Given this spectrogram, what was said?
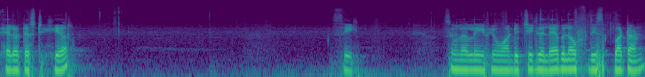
hello test here. See. Similarly if you want to change the label of this button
